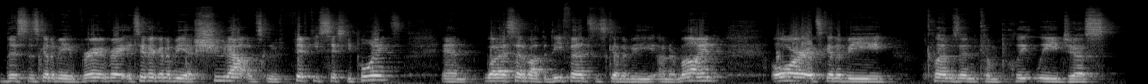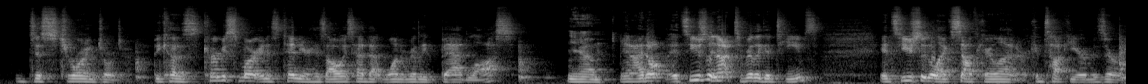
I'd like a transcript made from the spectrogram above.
This is going to be very very. It's either going to be a shootout. It's going to be 50, 60 points, and what I said about the defense is going to be undermined, or it's going to be Clemson completely just destroying Georgia because Kirby Smart in his tenure has always had that one really bad loss. Yeah. And I don't. It's usually not to really good teams. It's usually to like South Carolina or Kentucky or Missouri.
